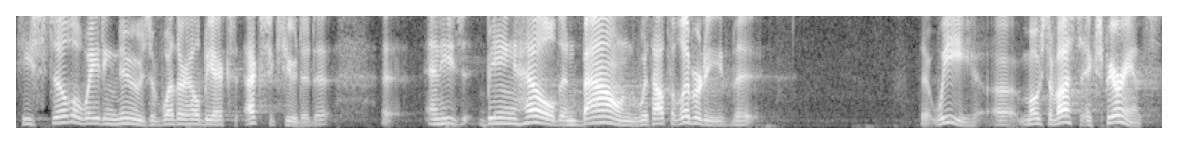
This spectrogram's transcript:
he's still awaiting news of whether he'll be ex- executed. And he's being held and bound without the liberty that that we, uh, most of us, experience.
